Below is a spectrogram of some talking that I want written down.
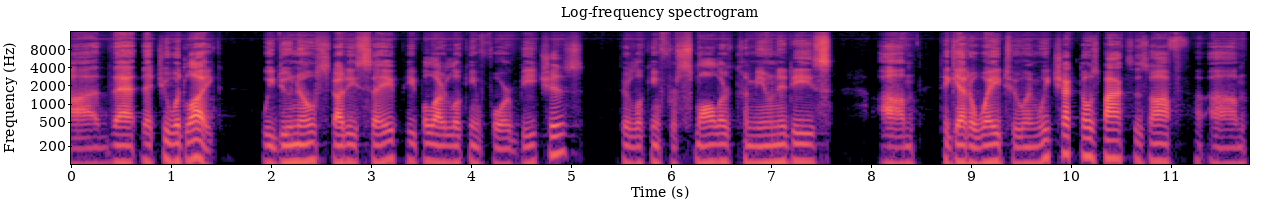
uh, that, that you would like. We do know studies say people are looking for beaches, they're looking for smaller communities um, to get away to, and we check those boxes off um,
